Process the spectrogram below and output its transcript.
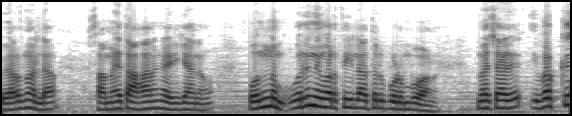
വേറൊന്നുമല്ല സമയത്ത് ആഹാരം കഴിക്കാനോ ഒന്നും ഒരു നിവർത്തിയില്ലാത്തൊരു കുടുംബമാണ്. എന്ന് വെച്ചാൽ ഇവർക്ക്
